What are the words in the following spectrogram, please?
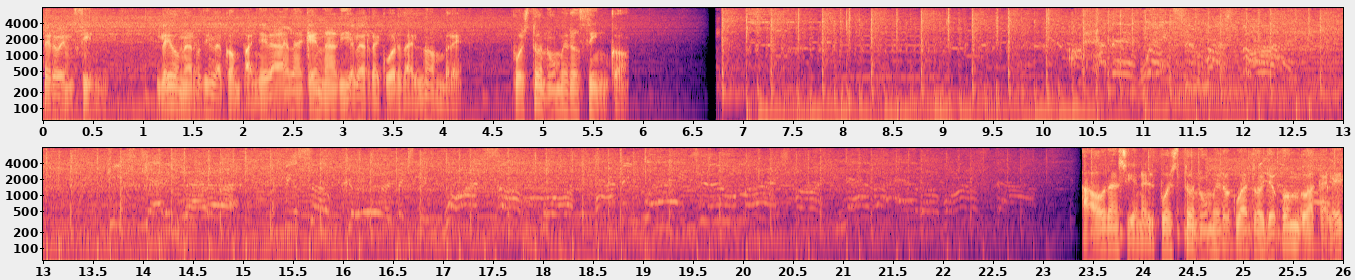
pero en fin. Leonard y la compañera a la que nadie le recuerda el nombre. Puesto número 5. Ahora si en el puesto número 4 yo pongo a Caleb,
